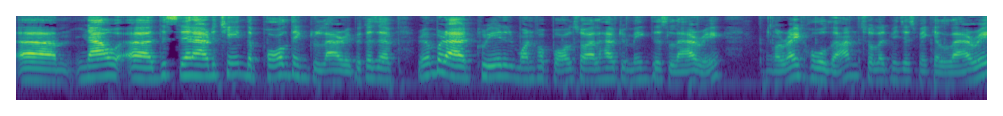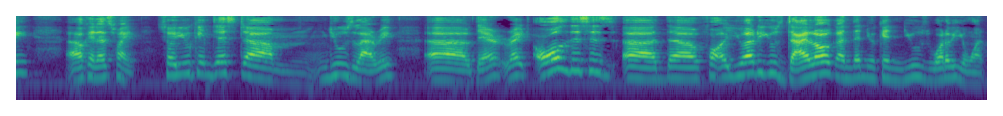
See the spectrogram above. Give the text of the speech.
Um, now uh, this then I have to change the Paul thing to Larry because I remember I had created one for Paul, so I'll have to make this Larry. All right, hold on. So let me just make a Larry. okay, that's fine. So you can just um, use Larry uh, there right? All this is uh, the for you have to use dialogue and then you can use whatever you want.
